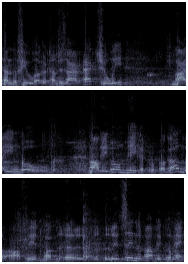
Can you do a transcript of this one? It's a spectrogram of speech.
and a few other countries are actually buying gold. Now, they don't make a propaganda of it, but uh, it's in the public domain.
